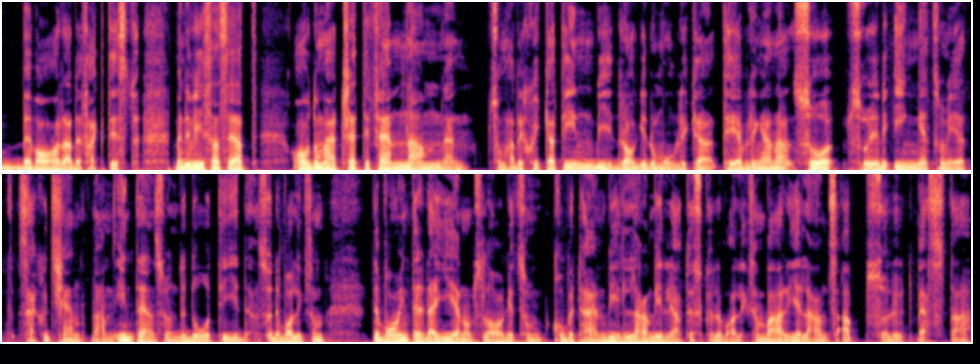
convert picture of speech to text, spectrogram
bevarade faktiskt. Men det visar sig att av de här 35 namnen som hade skickat in bidrag i de olika tävlingarna så, så är det inget som är ett särskilt känt namn, inte ens under dåtiden. Så det var liksom det var inte det där genomslaget som Coubertin ville. Han ville att det skulle vara liksom varje lands absolut bästa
